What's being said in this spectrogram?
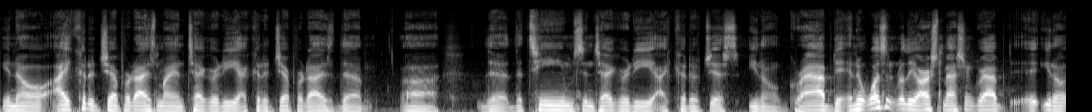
you know, I could have jeopardized my integrity. I could have jeopardized the, uh, the the team's integrity. I could have just you know grabbed it, and it wasn't really our smash and grab. It, you know,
